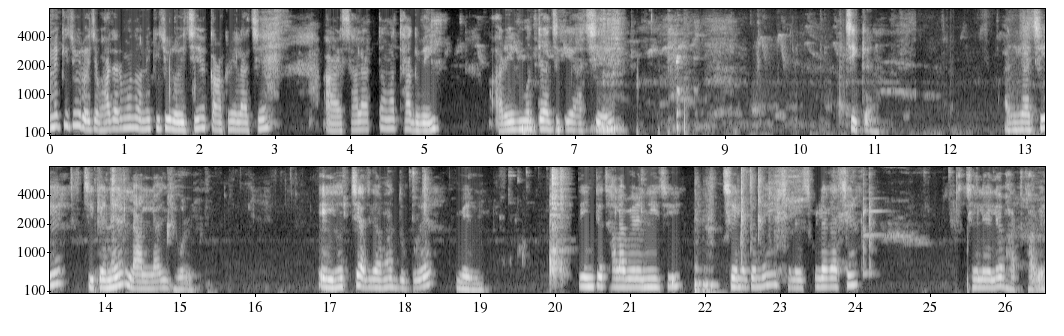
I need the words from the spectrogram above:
অনেক কিছুই রয়েছে, ভাজার মধ্যে অনেক কিছু রয়েছে কাঁকরেল আছে, আর স্যালাড তো আমার থাকবেই। আর এর মধ্যে আজকে আছে চিকেন। আজকে আছে চিকেনের লাল লাল ঝোল। এই হচ্ছে আজকে আমার দুপুরের মেনু তিনটে থালা বেড়ে নিয়েছি। ছেলে তো নেই, ছেলে স্কুলে গেছে। ছেলে এলে ভাত খাবে।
